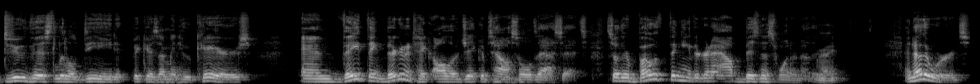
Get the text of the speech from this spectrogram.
do this little deed because, I mean, who cares? And they think they're going to take all of Jacob's household's assets. So they're both thinking they're going to outbusiness one another. Right. In other words,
